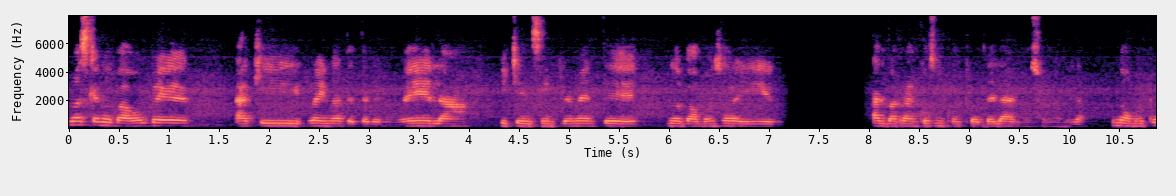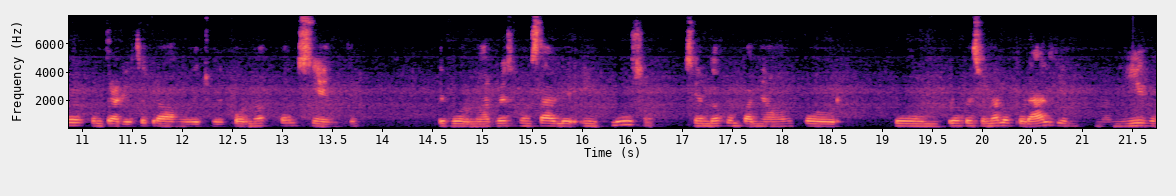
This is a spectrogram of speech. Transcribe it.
no es que nos va a volver aquí reinas de telenovela y que simplemente nos vamos a ir al barranco sin control de la emocionalidad. No, muy por el contrario, este trabajo hecho de forma consciente, de forma responsable, incluso siendo acompañado por un profesional o por alguien, un amigo,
